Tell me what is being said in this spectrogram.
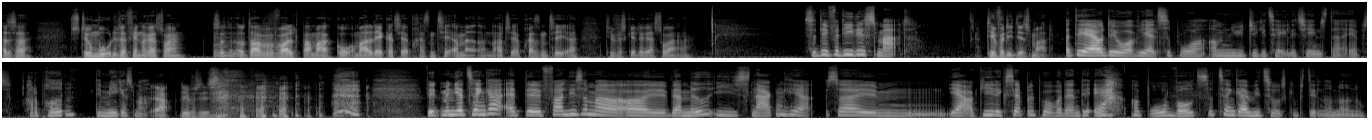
Altså, så det er umuligt at finde restaurant. Så, mm. Og der var Volt bare meget god og meget lækker til at præsentere maden, og til at præsentere de forskellige restauranter. Så det er fordi, det er smart? Det er fordi, det er smart. Og det er jo det ord, vi altid bruger om nye digitale tjenester og apps. Har du prøvet den? Det er mega smart. Ja, lige præcis. Fedt, men jeg tænker, at øh, for ligesom at, at øh, være med i snakken her, så øhm, ja, og give et eksempel på, hvordan det er at bruge Volt, så tænker jeg, at vi to skal bestille noget mad nu.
